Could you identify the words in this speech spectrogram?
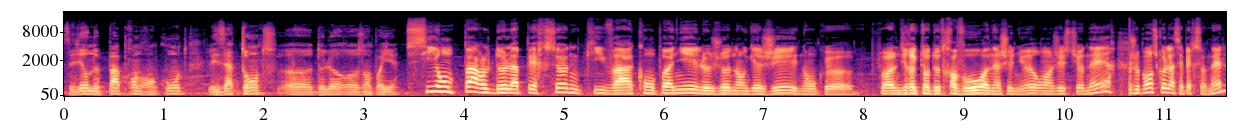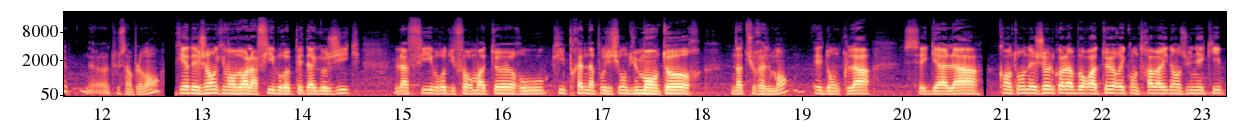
C'est-à-dire ne pas prendre en compte les attentes euh, de leurs employés? Si on parle de la personne qui va accompagner le jeune engagé, donc un directeur de travaux, un ingénieur ou un gestionnaire, je pense que là c'est personnel, euh, tout simplement. Il y a des gens qui vont avoir la fibre pédagogique, la fibre du formateur ou qui prennent la position du mentor naturellement. Et donc là, ces gars-là, quand on est jeune collaborateur et qu'on travaille dans une équipe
